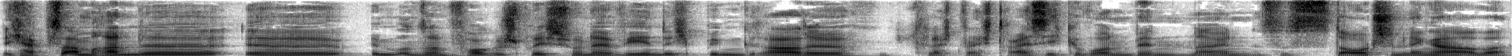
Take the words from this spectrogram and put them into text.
ich habe es am Rande äh, in unserem Vorgespräch schon erwähnt. Ich bin gerade, vielleicht weil ich 30 geworden bin. Nein, es ist, dauert schon länger, aber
